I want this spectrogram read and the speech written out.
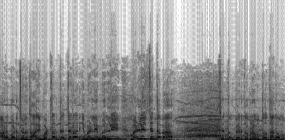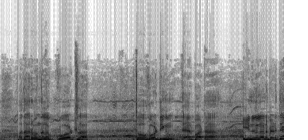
ఆడపడుచులు తాలి బొట్లను తెంచడానికి మళ్ళీ మళ్ళీ మళ్ళీ సిద్ధమా? సిద్ధం పేరుతో ప్రభుత్వం ధనం పదహారు వందల కోట్లతో హోల్డింగ్ ఏర్పాట. ఈ నిధులను పెడితే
